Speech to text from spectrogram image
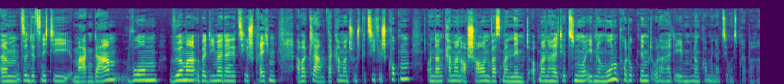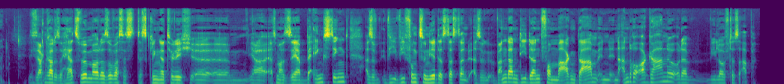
ähm, sind jetzt nicht die Magen-Darm-Wurm-Würmer, über die wir dann jetzt hier sprechen. Aber klar, da kann man schon spezifisch gucken und dann kann man auch schauen, was man nimmt. Ob man halt jetzt nur eben ein Monoprodukt nimmt oder halt eben ein Kombinationspräparat. Sie sagen gerade so Herzwürmer oder sowas, das, das klingt natürlich äh, ähm, ja erstmal sehr beängstigend. Also wie, wie funktioniert das, das dann, also wandern die dann vom Magen-Darm in, in andere Organe oder wie läuft das ab?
